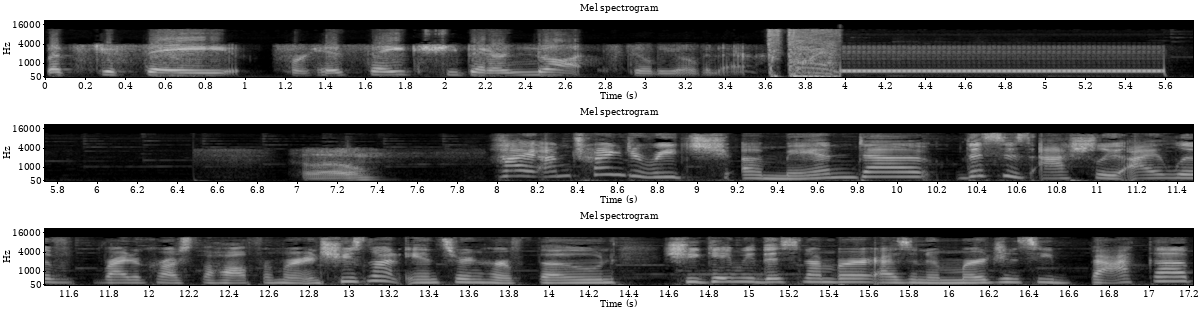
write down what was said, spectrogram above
Let's just say, for his sake, she better not still be over there. Hello? Hi, I'm trying to reach Amanda. This is Ashley. I live right across the hall from her, and she's not answering her phone. She gave me this number as an emergency backup.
